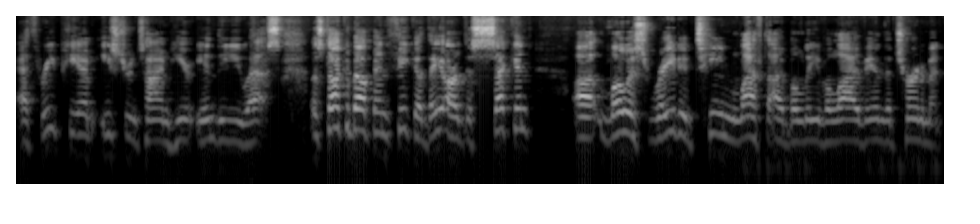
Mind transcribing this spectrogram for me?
at 3 p.m. Eastern Time here in the U.S. Let's talk about Benfica. They are the second uh, lowest rated team left, I believe, alive in the tournament.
